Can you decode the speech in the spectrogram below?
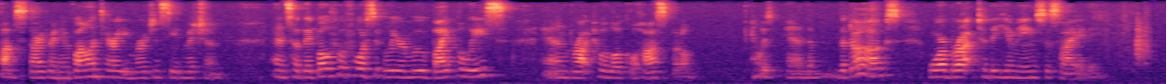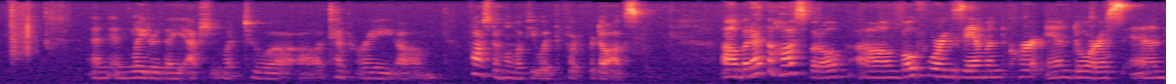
I'm sorry, for an involuntary emergency admission. And so they both were forcibly removed by police and brought to a local hospital. It was, and the, the dogs were brought to the Humane Society and, and later they actually went to a, a temporary um, foster home, if you would, for, for dogs. Uh, but at the hospital, um, both were examined, Kurt and Doris, and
